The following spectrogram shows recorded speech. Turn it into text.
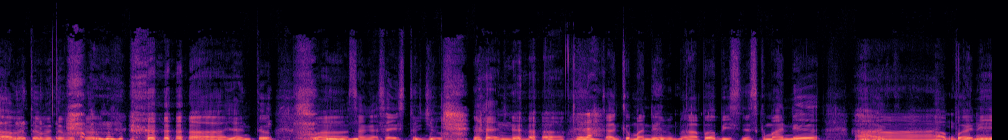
uh, betul, betul, betul. Yang tu uh, sangat saya setuju. Kan? Itulah. kan ke mana, apa, bisnes ke mana, uh, ha, apa itulah. ni,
